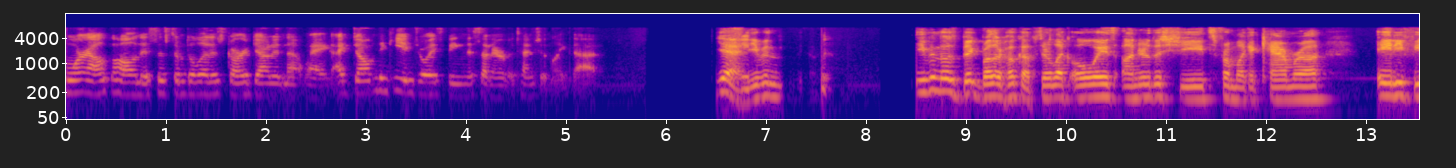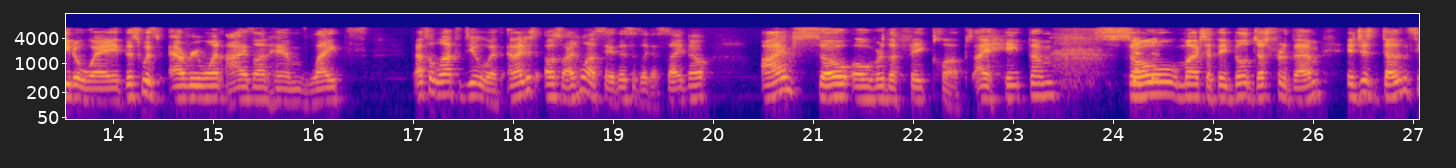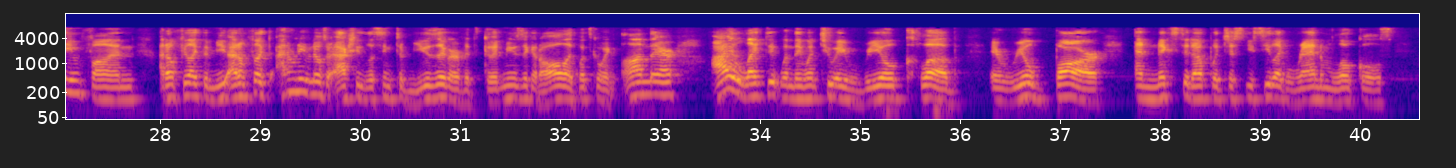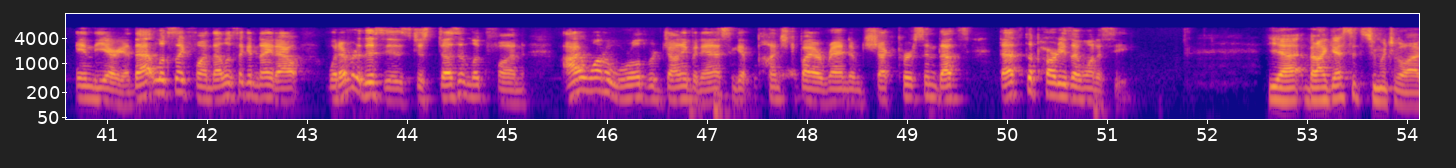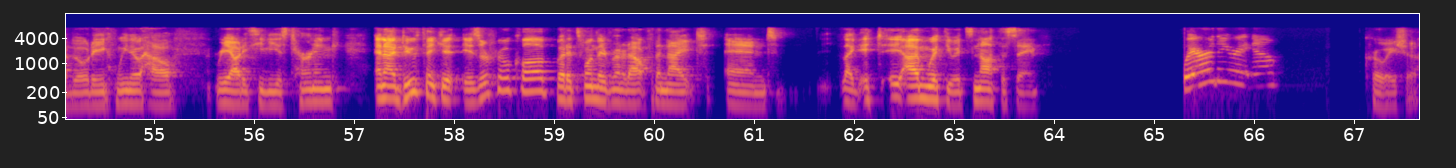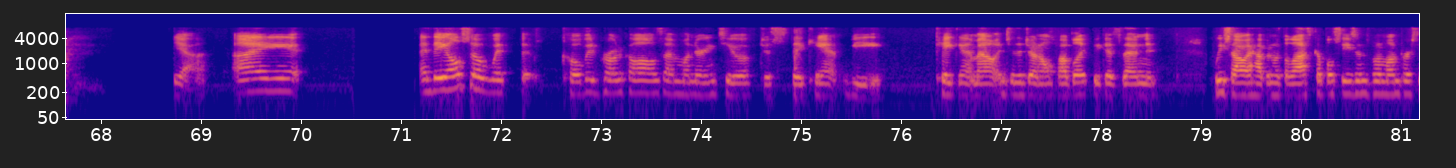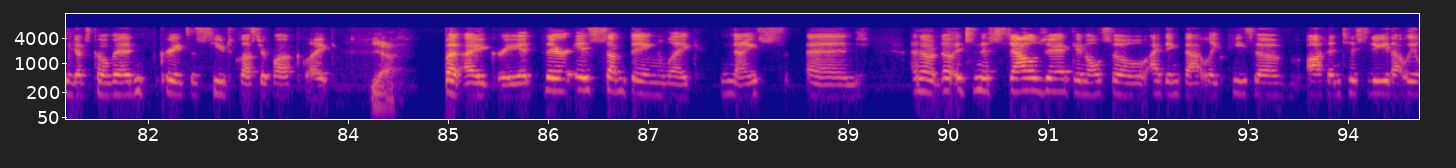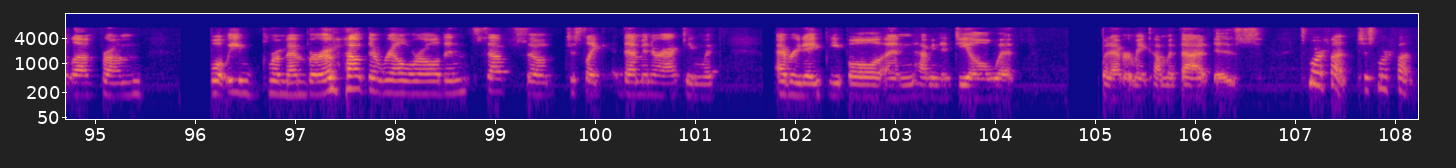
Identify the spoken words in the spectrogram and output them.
more alcohol in his system to let his guard down in that way i don't think he enjoys being the center of attention like that Yeah, She- even even those Big Brother hookups, they're like always under the sheets from like a camera, 80 feet away. This was everyone, eyes on him, lights. That's a lot to deal with. And I just also I just want to say this as like a side note. I'm so over the fake clubs. I hate them so much that they build just for them. It just doesn't seem fun. I don't feel like the mu- I don't feel like I don't even know if they're actually listening to music or if it's good music at all. Like what's going on there. I liked it when they went to a real club, a real bar, and mixed it up with just you see like random locals in the area. That looks like fun. That looks like a night out. Whatever this is, just doesn't look fun. I want a world where Johnny Bananas can get punched by a random Czech person. That's that's the parties I want to see. Yeah, but I guess it's too much of a liability. We know how reality TV is turning. And I do think it is a real club, but it's one they've rented out for the night. And like it, it I'm with you. It's not the same. Where are they right now Croatia. yeah i and they also with the covid protocols i'm wondering too if just they can't be taking them out into the general public because then we saw what happened with the last couple seasons when one person gets covid creates this huge clusterfuck like Yeah. but i agree it there is something like nice and i don't know it's nostalgic and also i think that like piece of authenticity that we love from what we remember about the real world and stuff. So just like them interacting with everyday people and having to deal with whatever may come with that is it's more fun it's just more fun.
